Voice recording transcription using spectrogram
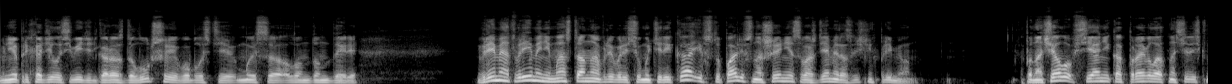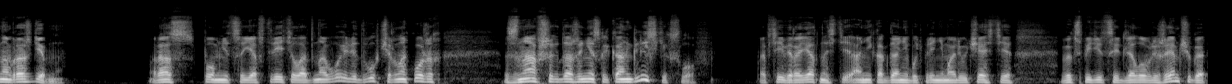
Мне приходилось видеть гораздо лучшее в области мыса Лондондерри. Время от времени мы останавливались у материка и вступали в сношения с вождями различных племен. Поначалу все они, как правило, относились к нам враждебно. Раз, помнится, я встретил одного или двух чернокожих, знавших даже несколько английских слов. По всей вероятности, они когда-нибудь принимали участие в экспедиции для ловли жемчуга,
